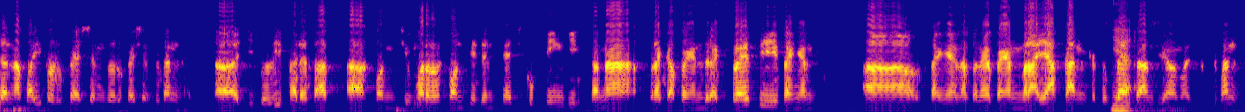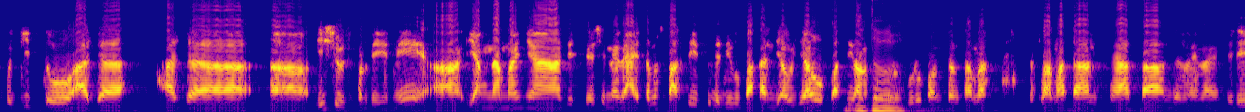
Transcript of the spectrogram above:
dan apalagi produk fashion produk fashion itu kan uh, dibeli pada saat uh, consumer confidence-nya cukup tinggi. Karena mereka pengen berekspresi pengen uh, pengen apa namanya pengen merayakan kesuksesan yeah. segala macam. Cuman begitu ada ada uh, isu seperti ini uh, yang namanya discretionary items pasti itu sudah dilupakan jauh-jauh. Pasti langsung buru-buru concern sama keselamatan kesehatan dan lain-lain. Jadi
